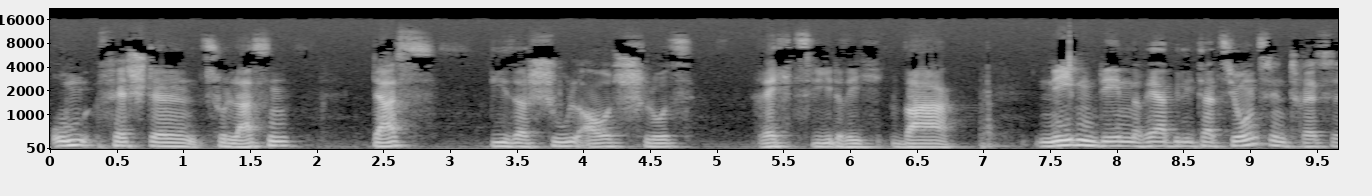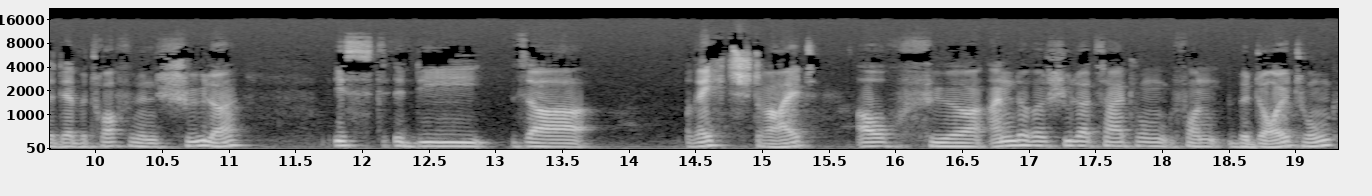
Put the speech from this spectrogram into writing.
um feststellen zu lassen, dass dieser Schulausschluss rechtswidrig war. Neben dem Rehabilitationsinteresse der betroffenen Schüler ist dieser Rechtsstreit auch für andere Schülerzeitungen von Bedeutung,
